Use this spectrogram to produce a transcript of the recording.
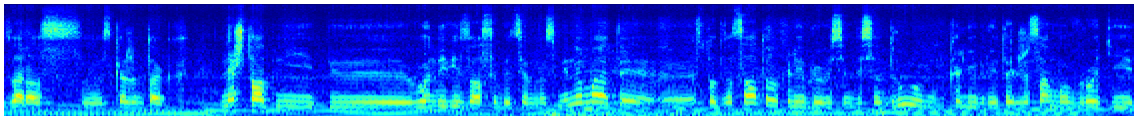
зараз, е, скажімо так, нештатні е, вогневі засоби це в нас міномети е, 120-го калібру, 82-го калібру. І так же само в роті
